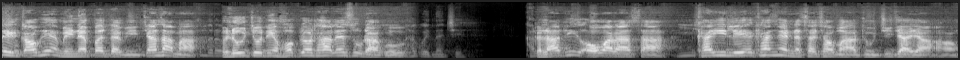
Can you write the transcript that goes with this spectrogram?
လင်ကောင်းကင်အမိန်နဲ့ပတ်သက်ပြီးကျမ်းစာမှာဘယ်လိုချိုတင်ဟောပြောထားလဲဆိုတာကို ဂလာတိဩဝါဒစာအခန်းကြီး၄အခန်းငယ်26မှာအထူးကြည့်ကြရအောင်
